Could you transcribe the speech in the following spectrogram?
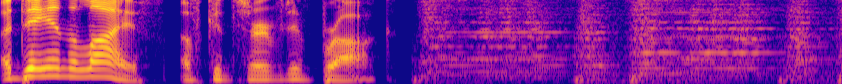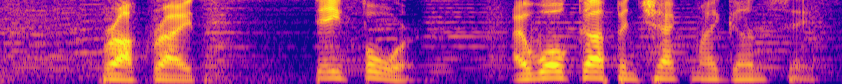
A Day in the Life of Conservative Brock. Brock writes, Day four. I woke up and checked my gun safe.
